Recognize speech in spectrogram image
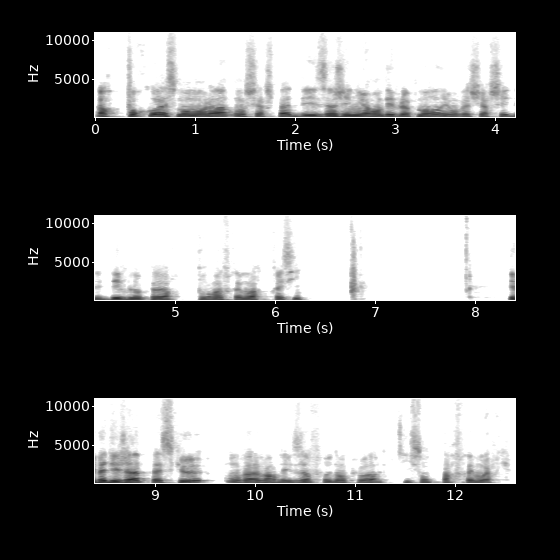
Alors pourquoi à ce moment-là, on ne cherche pas des ingénieurs en développement et on va chercher des développeurs pour un framework précis? Eh bien déjà parce qu'on va avoir des offres d'emploi qui sont par framework.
